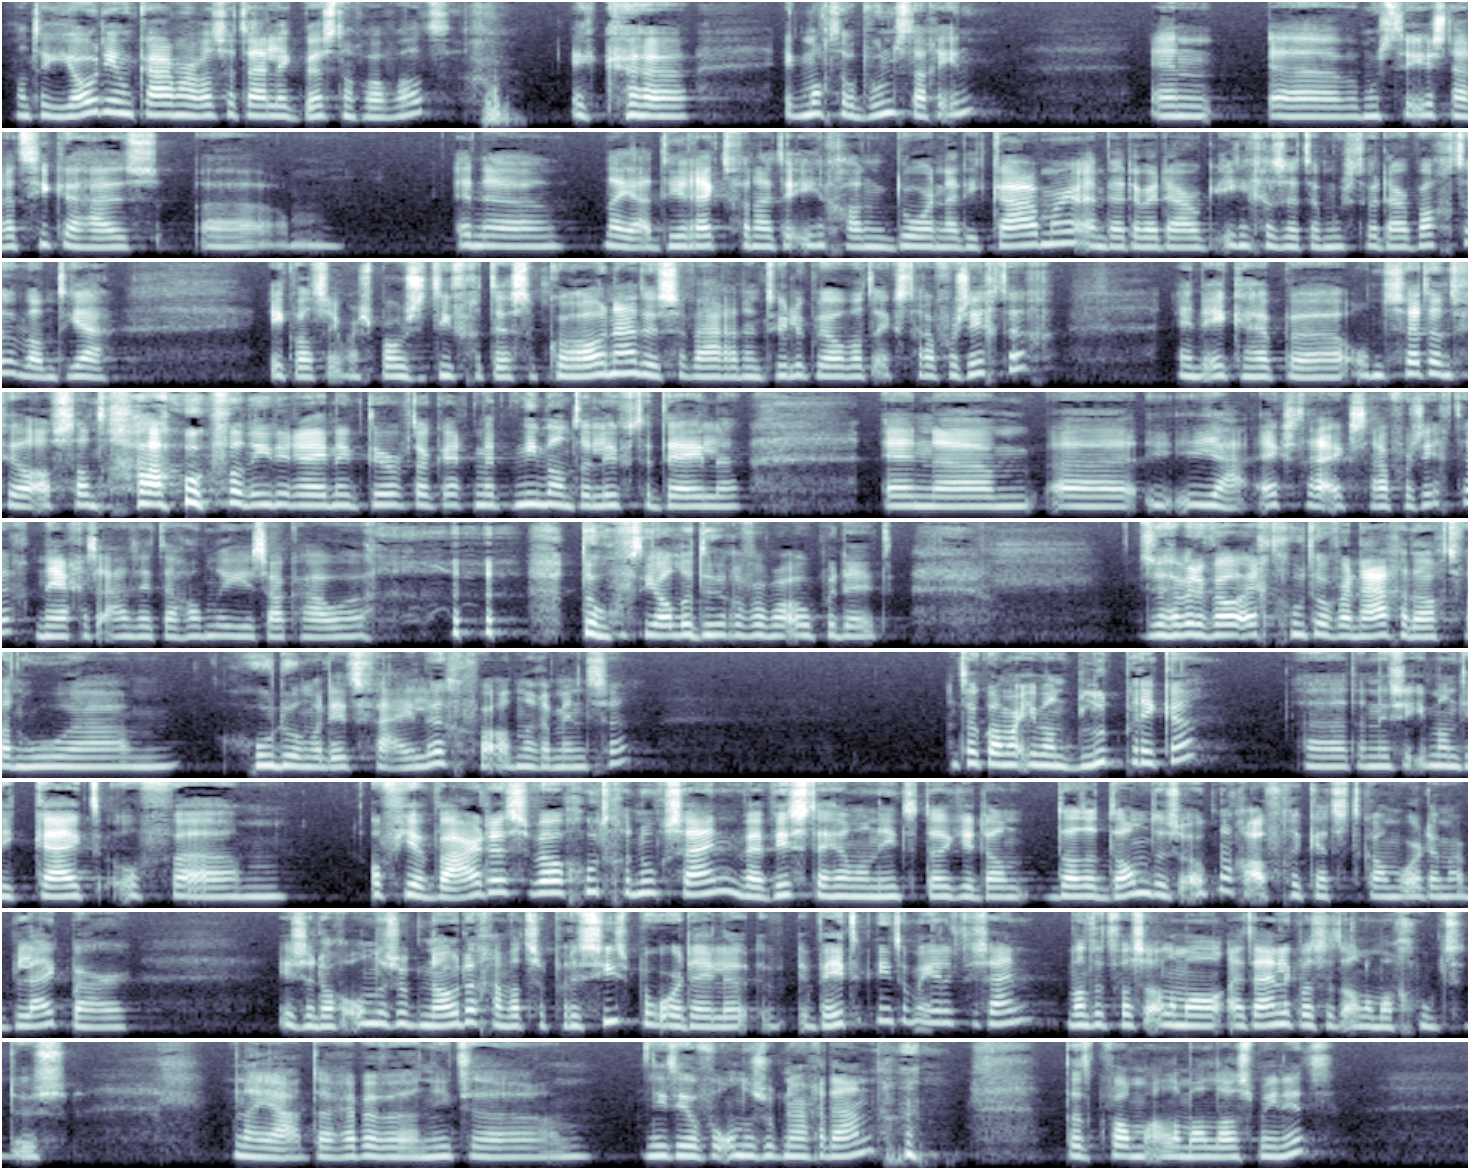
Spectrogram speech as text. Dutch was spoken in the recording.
Want de jodiumkamer was uiteindelijk best nog wel wat. ik, uh, ik mocht er op woensdag in. En uh, we moesten eerst naar het ziekenhuis. Um, en uh, nou ja, direct vanuit de ingang door naar die kamer. En werden wij daar ook ingezet en moesten we daar wachten. Want ja, ik was immers positief getest op corona. Dus ze waren natuurlijk wel wat extra voorzichtig. En ik heb ontzettend veel afstand gehouden van iedereen. Ik durfde ook echt met niemand de lift te delen. En um, uh, ja, extra, extra voorzichtig. Nergens aanzetten, handen in je zak houden. of hij alle deuren voor me open deed. Dus we hebben er wel echt goed over nagedacht van hoe, um, hoe doen we dit veilig voor andere mensen. En toen kwam er iemand bloed prikken. Uh, dan is er iemand die kijkt of, um, of je waardes wel goed genoeg zijn. Wij wisten helemaal niet dat, je dan, dat het dan dus ook nog afgeketst kan worden. Maar blijkbaar is er nog onderzoek nodig. En wat ze precies beoordelen, weet ik niet om eerlijk te zijn. Want het was allemaal, uiteindelijk was het allemaal goed. Dus nou ja, daar hebben we niet, uh, niet heel veel onderzoek naar gedaan. dat kwam allemaal last minute.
